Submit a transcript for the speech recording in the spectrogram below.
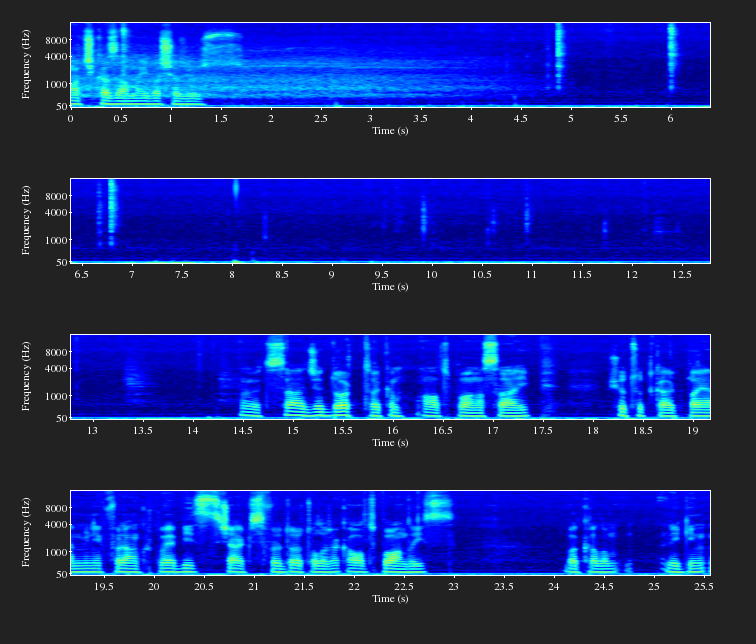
maçı kazanmayı başarıyoruz. Evet sadece 4 takım 6 puana sahip. Şu Stuttgart, Bayern Münih, Frankfurt ve biz Schalke 04 olarak 6 puandayız. Bakalım ligin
